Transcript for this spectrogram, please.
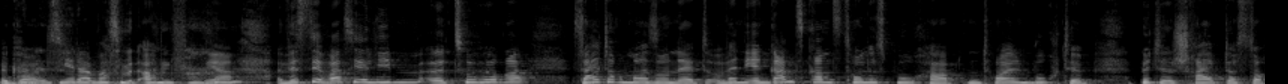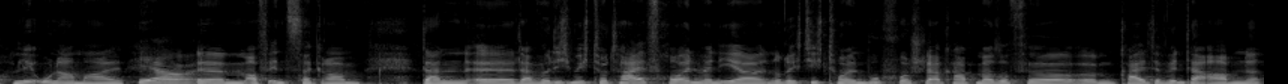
Da Oh kann Gott. jetzt jeder was mit anfangen. Ja, wisst ihr was, ihr lieben äh, Zuhörer? Seid doch mal so nett. Und wenn ihr ein ganz, ganz tolles Buch habt, einen tollen Buchtipp, bitte schreibt das doch Leona mal Ja, ähm, auf Instagram. Dann, äh, da würde ich mich total freuen, wenn ihr einen richtig tollen Buchvorschlag habt, mal so für ähm, kalte Winterabende.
